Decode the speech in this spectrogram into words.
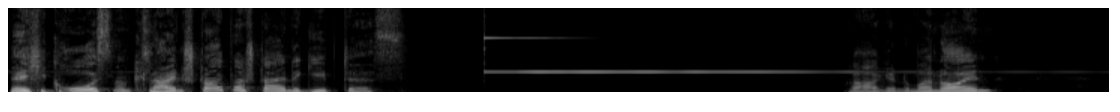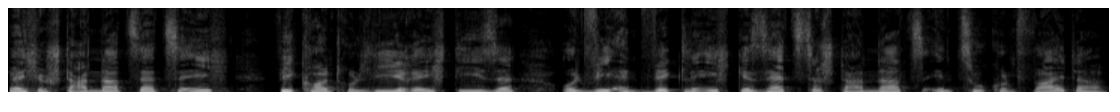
Welche großen und kleinen Stolpersteine gibt es? Frage Nummer 9. Welche Standards setze ich? Wie kontrolliere ich diese? Und wie entwickle ich gesetzte Standards in Zukunft weiter?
